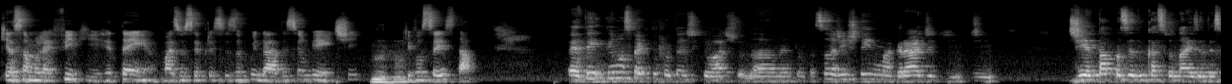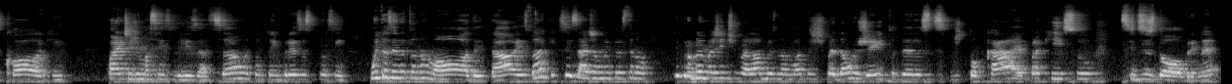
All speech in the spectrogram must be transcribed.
que essa mulher fique, retenha, mas você precisa cuidar desse ambiente uhum. que você está. É, tem, tem um aspecto importante que eu acho na, na implantação, a gente tem uma grade de, de, de etapas educacionais na escola que parte de uma sensibilização, então tem empresas que assim, muitas ainda estão na moda e tal, e eles falam, ah, o que vocês acham de uma empresa na moda? Não tem problema, a gente vai lá mesmo na moda, a gente vai dar um jeito deles de tocar é para que isso se desdobre, né?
